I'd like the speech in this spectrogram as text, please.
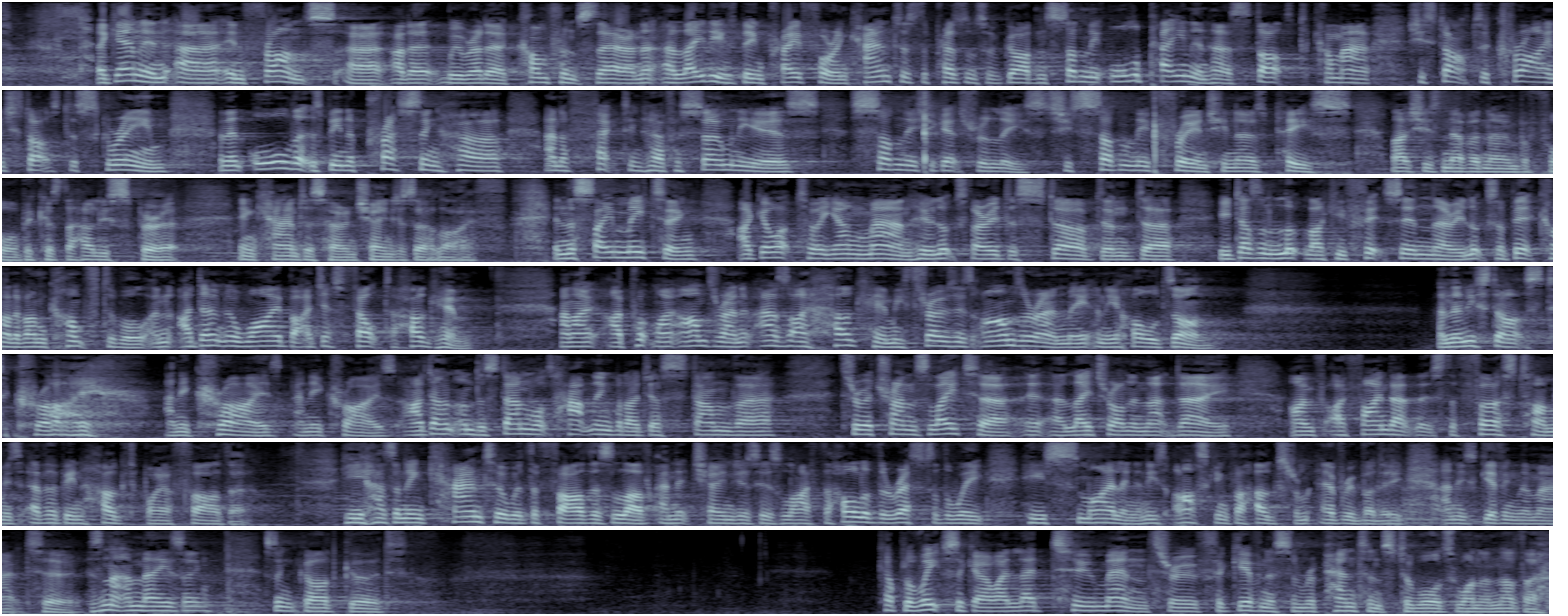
Again, in, uh, in France, uh, a, we were at a conference there, and a, a, lady who's being prayed for encounters the presence of God, and suddenly all the pain in her starts to come out. She starts to cry and she starts to scream. And then all that has been oppressing her and affecting her for so many years, suddenly she gets released. She's suddenly free and she knows peace like she's never known before because the Holy Spirit encounters her and changes her life. In the same meeting, I go up to a young man who looks very disturbed and uh, he doesn't look like he fits in there. He looks a bit kind of uncomfortable and I don't know why, but I just felt to hug him. And I, I put my arms around him. As I hug him, he throws his arms around me and he holds on. And then he starts to cry and he cries and he cries. I don't understand what's happening, but I just stand there. Through a translator uh, later on in that day, I'm, i find out that it's the first time he's ever been hugged by a father. He has an encounter with the Father's love and it changes his life. The whole of the rest of the week, he's smiling and he's asking for hugs from everybody and he's giving them out too. Isn't that amazing? Isn't God good? A couple of weeks ago, I led two men through forgiveness and repentance towards one another.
